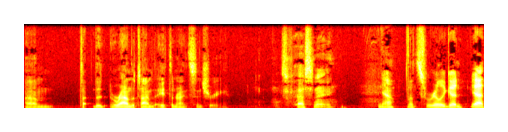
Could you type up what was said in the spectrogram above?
um, t- the, around the time of the eighth and ninth century. It's fascinating. Yeah, that's really good. Yeah.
